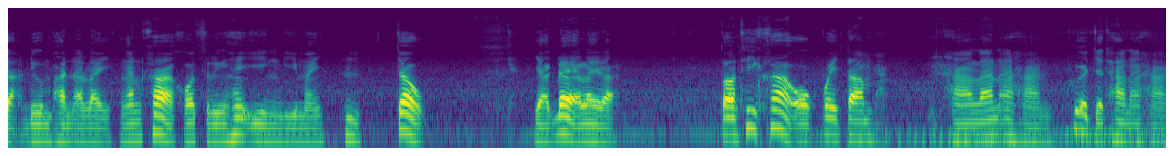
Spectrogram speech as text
จะเดิมพันอะไร งั้นข้าขอซื้อให้เองดีไหมเจ้า อยากได้อะไรล่ะ ตอนที่ข้าออกไปตามหาร้านอาหารเพื่อจะทานอาหาร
